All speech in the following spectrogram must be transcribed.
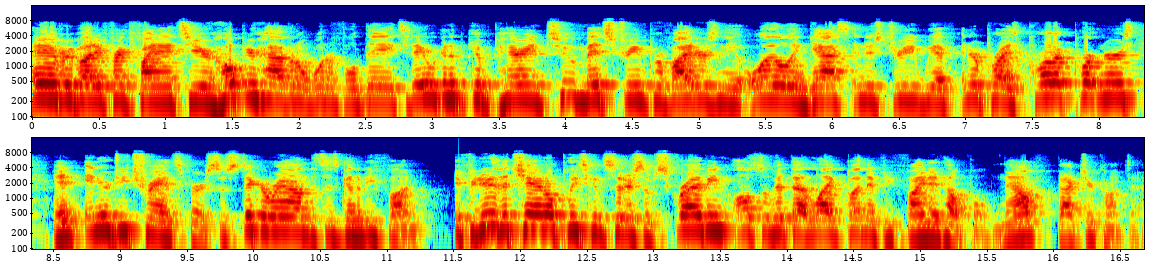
Hey everybody, Frank Finance here. Hope you're having a wonderful day. Today we're going to be comparing two midstream providers in the oil and gas industry. We have Enterprise Product Partners and Energy Transfer. So stick around, this is going to be fun. If you're new to the channel, please consider subscribing. Also hit that like button if you find it helpful. Now, back to your content.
